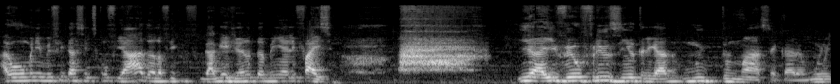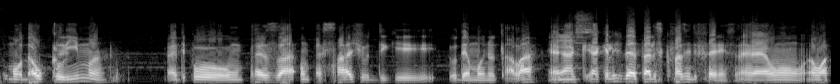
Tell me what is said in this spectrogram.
Aí o Omni-Man fica assim desconfiado, ela fica gaguejando também, e aí ele faz. E aí vê o friozinho, tá ligado? Muito massa, cara. Muito Mudar o clima é tipo um, pesa um presságio de que o demônio tá lá. É Isso. aqueles detalhes que fazem diferença, né? É um, é uma,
